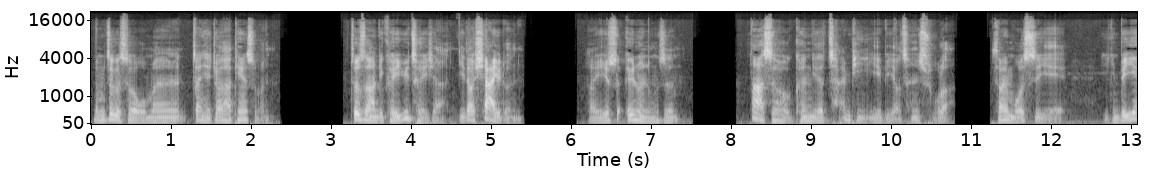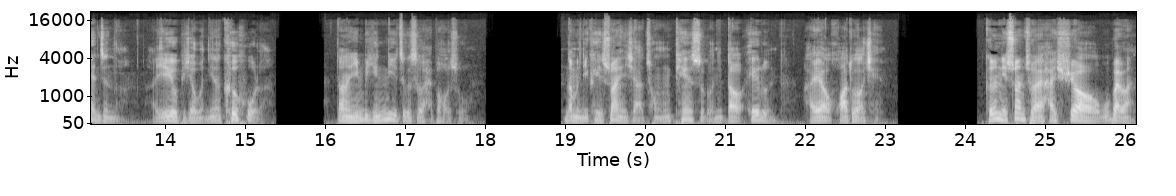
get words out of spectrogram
那么这个时候，我们暂且叫它天使轮。这时候啊，你可以预测一下，你到下一轮，啊，也就是 A 轮融资，那时候可能你的产品也比较成熟了，商业模式也已经被验证了，啊，也有比较稳定的客户了。当然，盈不盈利这个时候还不好说。那么你可以算一下，从天使轮到 A 轮还要花多少钱？可能你算出来还需要五百万。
